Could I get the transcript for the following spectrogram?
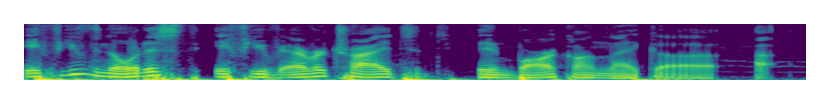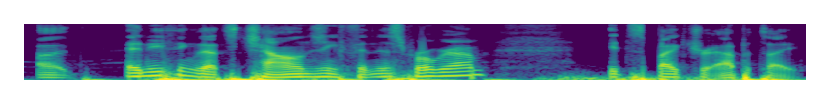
if you've noticed, if you've ever tried to embark on like a, a, a anything that's challenging fitness program, it spikes your appetite.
